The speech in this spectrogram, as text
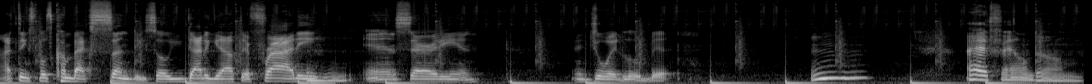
I think it's supposed to come back Sunday, so you got to get out there Friday and Saturday and enjoy it a little bit. Hmm. I had found um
